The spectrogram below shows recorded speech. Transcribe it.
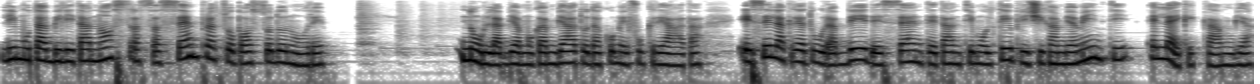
l'immutabilità nostra sta sempre al suo posto d'onore. Nulla abbiamo cambiato da come fu creata e se la creatura vede e sente tanti molteplici cambiamenti, è lei che cambia,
